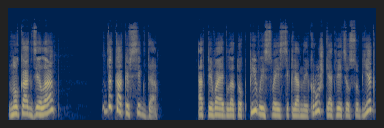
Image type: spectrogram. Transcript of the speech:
«Ну, как дела?» «Да как и всегда». Отпивая глоток пива из своей стеклянной кружки, ответил субъект,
